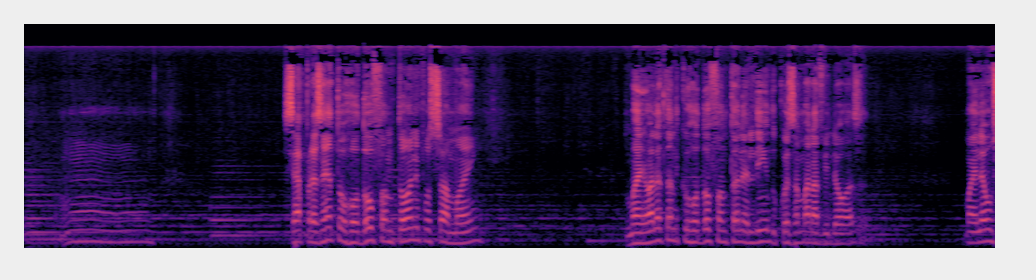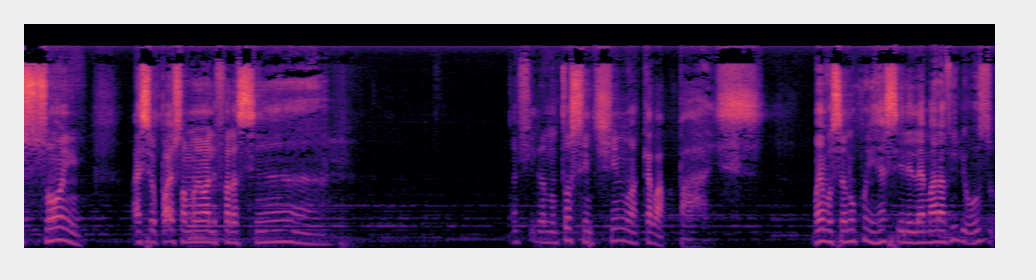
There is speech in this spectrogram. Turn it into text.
Hum... Você apresenta o Rodolfo Antônio para sua mãe, Mãe, olha tanto que o Rodolfo Antônio é lindo, coisa maravilhosa. Mãe, ele é um sonho. Aí seu pai e sua mãe olham e falam assim: ah, minha filha, eu não estou sentindo aquela paz. Mãe, você não conhece ele, ele é maravilhoso.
